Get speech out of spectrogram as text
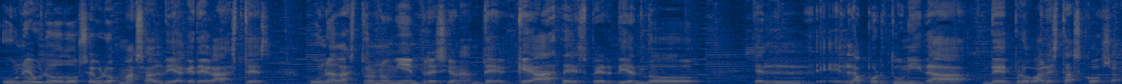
un euro o dos euros más al día que te gastes una gastronomía impresionante, ¿qué haces perdiendo el- la oportunidad de probar estas cosas?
